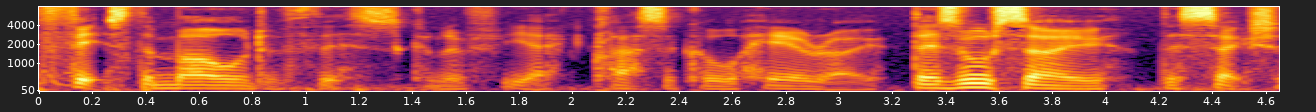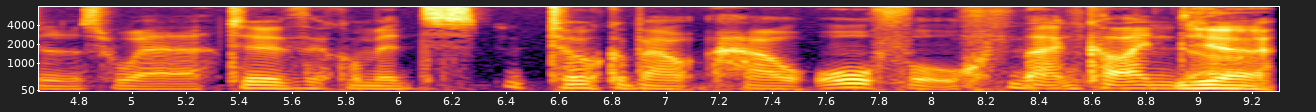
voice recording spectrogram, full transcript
fits the mold of this kind of yeah classical hero. There's also the sections where two of the ghommids talk about how awful mankind are. Yeah,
